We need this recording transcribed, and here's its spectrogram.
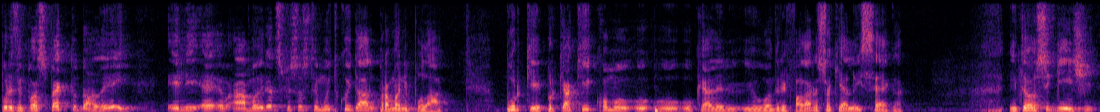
Por exemplo, o aspecto da lei, ele, é, a maioria das pessoas tem muito cuidado para manipular. Por quê? Porque aqui, como o, o, o Keller e o André falaram, isso aqui é a lei cega. Então é o seguinte:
